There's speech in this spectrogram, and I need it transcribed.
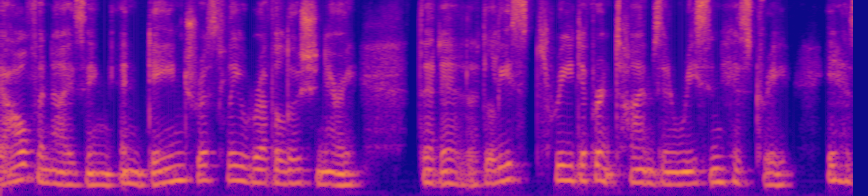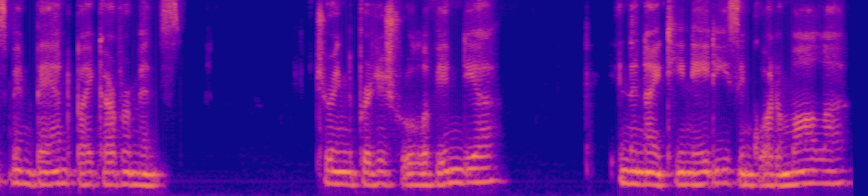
galvanizing, and dangerously revolutionary that at least three different times in recent history, it has been banned by governments. During the British rule of India, in the 1980s in Guatemala,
